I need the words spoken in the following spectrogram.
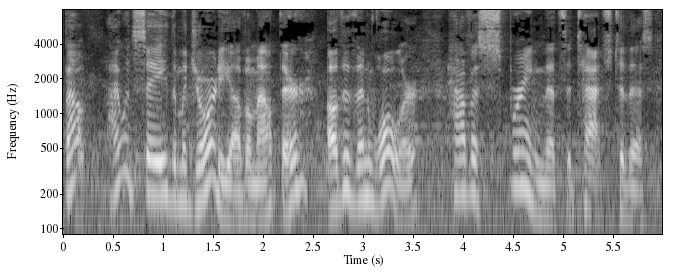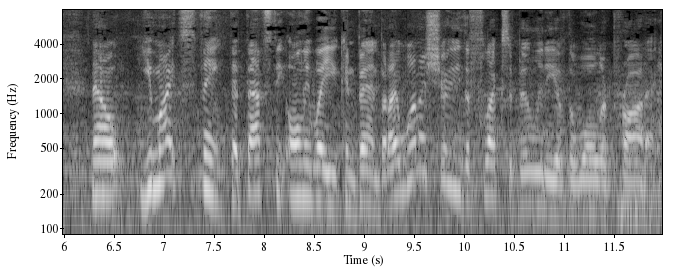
about, I would say the majority of them out there, other than Wohler, have a spring that's attached to this. Now, you might think that that's the only way you can bend, but I wanna show you the flexibility of the Wohler product.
